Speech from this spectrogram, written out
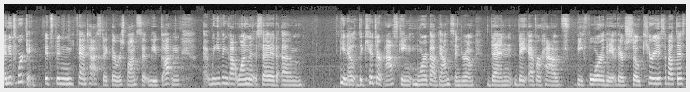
And it's working. It's been fantastic, the response that we've gotten. We even got one that said, um, you know, the kids are asking more about Down syndrome than they ever have before. They, they're so curious about this,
